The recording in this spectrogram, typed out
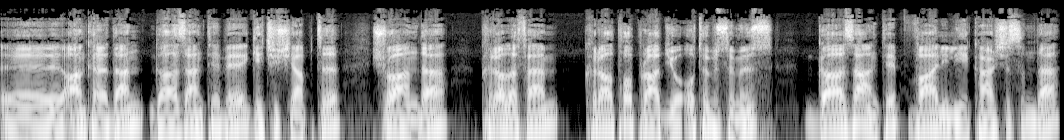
e, Ankara'dan Gaziantep'e geçiş yaptı. Şu anda Kral FM, Kral Pop Radyo otobüsümüz Gaziantep Valiliği karşısında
